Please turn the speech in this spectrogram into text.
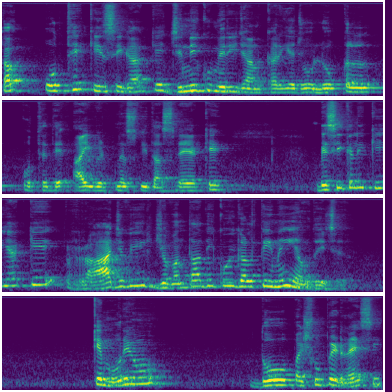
ਤਾਂ ਉੱਥੇ ਕੀ ਸੀਗਾ ਕਿ ਜਿੰਨੀ ਕੁ ਮੇਰੀ ਜਾਣਕਾਰੀ ਹੈ, ਜੋ ਲੋਕਲ ਉੱਥੇ ਦੇ ਆਈ ਵਿਟਨੈਸ ਵੀ ਦੱਸ ਰਹੇ ਆ ਕਿ ਬੇਸਿਕਲੀ ਕੀ ਹੈ ਕਿ ਰਾਜਵੀਰ ਜਵੰਦਾ ਦੀ ਕੋਈ ਗਲਤੀ ਨਹੀਂ ਹੈ ਉਹਦੇ 'ਚ। ਕਿ ਮੋਰਿਓਂ ਦੋ ਪਸ਼ੂ ਭਿੜ ਰਹੇ ਸੀ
